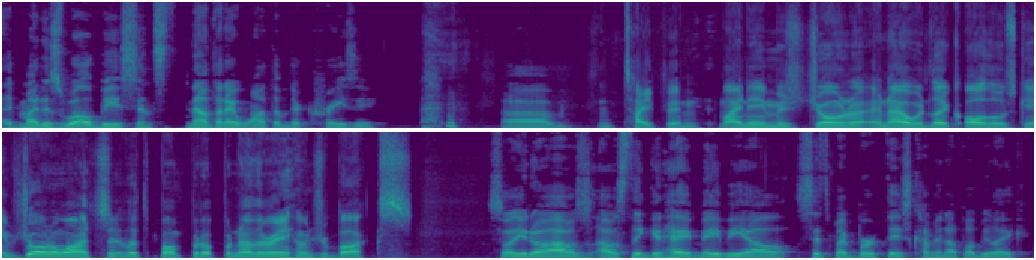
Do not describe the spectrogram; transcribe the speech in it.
It might as well be since now that I want them, they're crazy. Um, type in, my name is Jonah, and I would like all those games. Jonah wants it. Let's bump it up another eight hundred bucks. So you know, I was I was thinking, hey, maybe I'll since my birthday's coming up, I'll be like,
